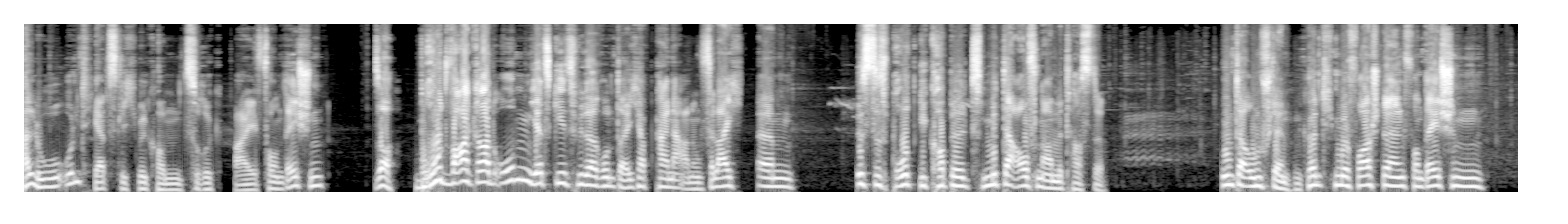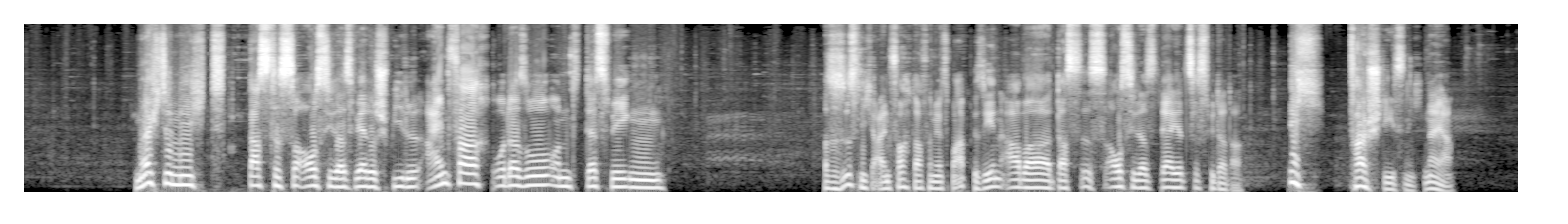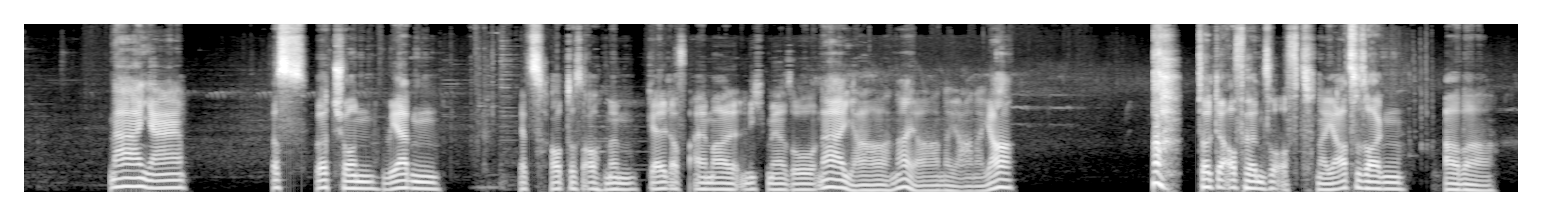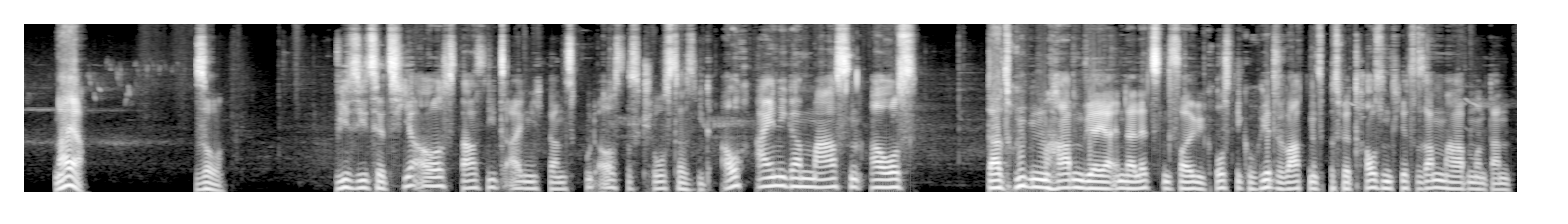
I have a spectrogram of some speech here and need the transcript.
Hallo und herzlich willkommen zurück bei Foundation. So, Brot war gerade oben, jetzt geht's wieder runter. Ich habe keine Ahnung. Vielleicht ähm, ist das Brot gekoppelt mit der Aufnahmetaste. Unter Umständen. Könnte ich mir vorstellen, Foundation möchte nicht, dass das so aussieht, als wäre das Spiel einfach oder so. Und deswegen... Also es ist nicht einfach, davon jetzt mal abgesehen, aber dass es aussieht, als wäre jetzt ist wieder da. Ich verstehe es nicht. Naja. Naja. Das wird schon werden. Jetzt haut das auch mit dem Geld auf einmal nicht mehr so. Naja, naja, naja, naja. Ach, sollte aufhören, so oft naja zu sagen. Aber naja. So. Wie sieht es jetzt hier aus? Da sieht es eigentlich ganz gut aus. Das Kloster sieht auch einigermaßen aus. Da drüben haben wir ja in der letzten Folge groß dekoriert. Wir warten jetzt, bis wir 1000 hier zusammen haben und dann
